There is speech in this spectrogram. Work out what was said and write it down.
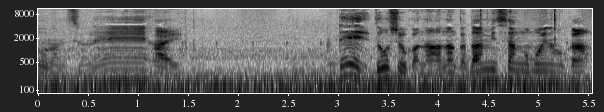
そうなんですよね。はい。でどうしようかな。なんか壇蜜さんが思いのほか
